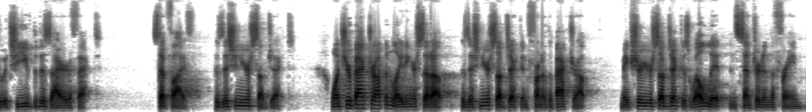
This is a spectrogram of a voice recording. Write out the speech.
to achieve the desired effect. Step five, position your subject. Once your backdrop and lighting are set up, position your subject in front of the backdrop. Make sure your subject is well lit and centered in the frame.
